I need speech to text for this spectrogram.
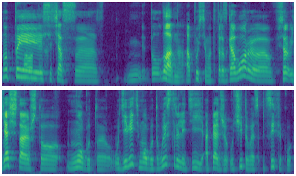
Ну, ты Молодых. сейчас э, Ладно, опустим этот разговор. Э, Все, я считаю, что могут э, удивить, могут выстрелить. И, опять же, учитывая специфику,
